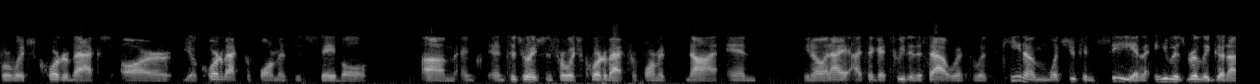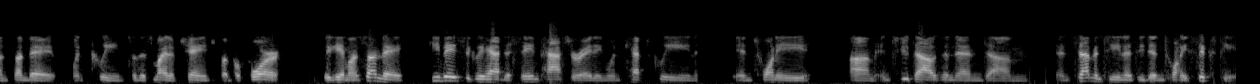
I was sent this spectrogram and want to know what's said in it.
for which quarterbacks are you know quarterback performance is stable, um, and and situations for which quarterback performance is not. And you know, and I, I think I tweeted this out with with Keenum. What you can see, and he was really good on Sunday when clean. So this might have changed, but before the game on Sunday he basically had the same passer rating when kept clean in 20 um, in 2017 as he did in 2016,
